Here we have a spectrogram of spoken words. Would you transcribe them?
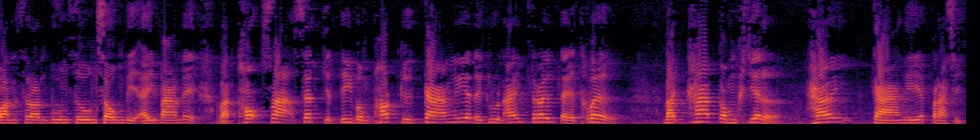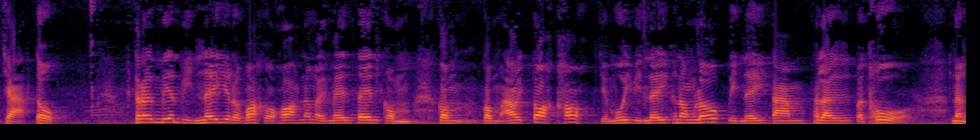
បន់ស្រន់បួងសួងសូមពីអីបានទេវត្ថុស័ក្តិសិទ្ធិជាទីបំផុតគឺការងារដែលខ្លួនឯងត្រូវតែធ្វើដាច់ខាតកុំខ្ជិលហើយ ការងារប្រសិជ្ជៈទោសត្រូវមានវិន័យរបស់កុហកនឹងឲ្យមែនទែនកុំកុំកុំឲ្យទាស់ខុសជាមួយវិន័យក្នុងលោកវិន័យតាមផ្លូវពធัวនឹង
